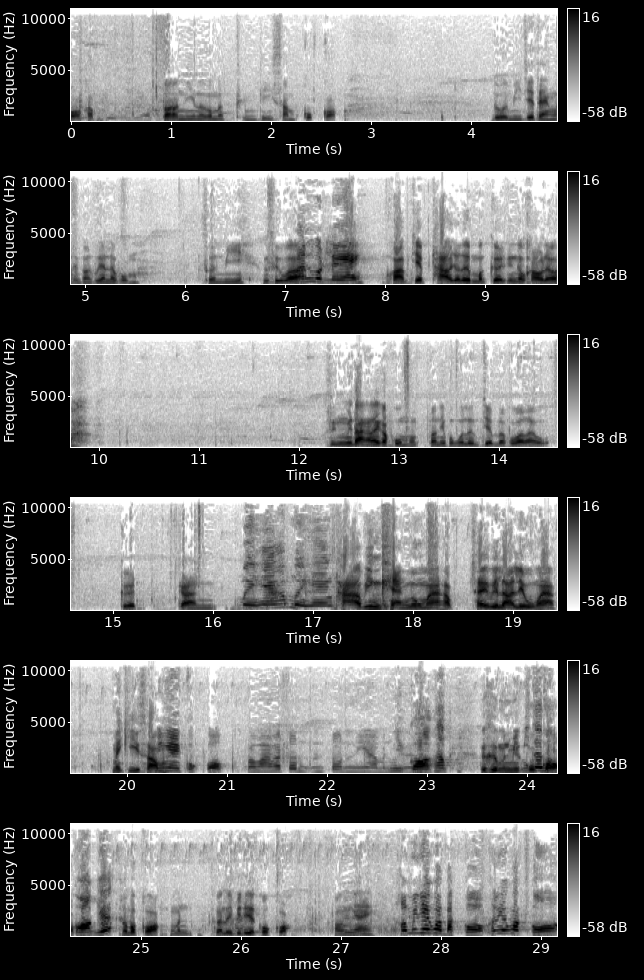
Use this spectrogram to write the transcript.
กอกครับ ตอนนี้เราก็มาถึงที่ซัมกกอก โดยมีเจ๊แตงมาถึงก่อนเพื่อนแล้วผม ส่วนมีรู้สึกว่ามันหมดเลยความเจ็บเท้าจะเริ่มมาเกิดขึ้นกับเขาแล้ว ซึ่งไม่ต่างอะไรกับผมครับตอนนี้ผมก็เริ่มเจ็บแล้วเพราะว่าเราเกิดการเมื่อยแห้งครับเมื่อยแห้งท้าวิ่งแข่งลงมาครับ ใช้เวลาเร็วมาก ไม่กี่ซ้ำนี่ไงกกอกๆประมาณว่าต้นต้นเนี้ยมันมีเยอะกอกครับ ก็คือมันมีมีกต้นกอกกอกเยอะแล้วประกอกมันก็เลยไปเรียกกกอกเอาง่ายเขาไม่เรียกว่าบักกอกเขาเรียกว่ากอก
